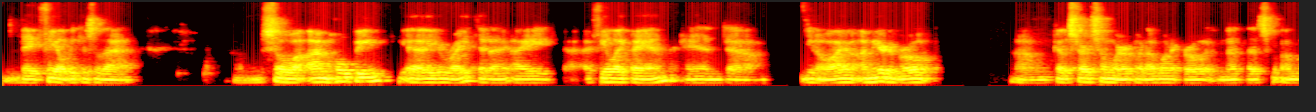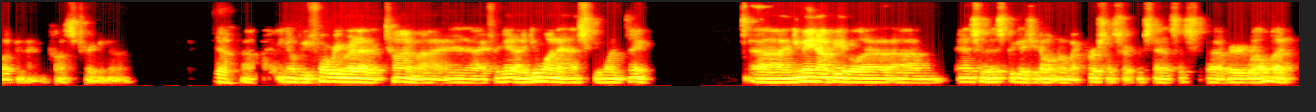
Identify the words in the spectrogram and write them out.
they fail because of that. Um, so I'm hoping, you're right, that I I, I feel like I am, and um, you know I, I'm here to grow it. Got to start somewhere, but I want to grow it, and that, that's what I'm looking at and concentrating on. Yeah. Uh, you know, before we run out of time, I, and I forget, I do want to ask you one thing. Uh, and you may not be able to um, answer this because you don't know my personal circumstances uh, very well, but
